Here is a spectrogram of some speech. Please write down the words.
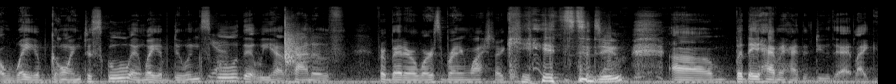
a way of going to school and way of doing school Yeah. that we have kind of. For better or worse, brainwashed our kids to do, um, but they haven't had to do that. Like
